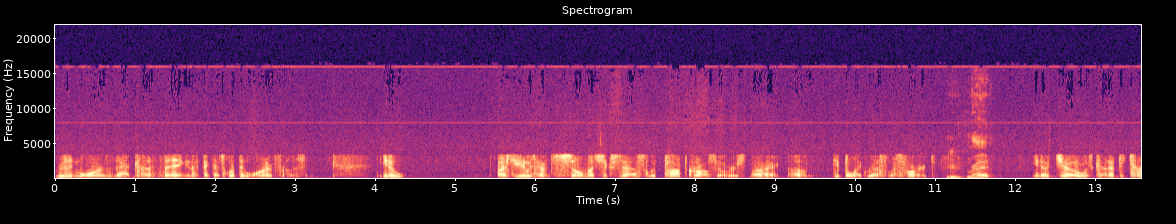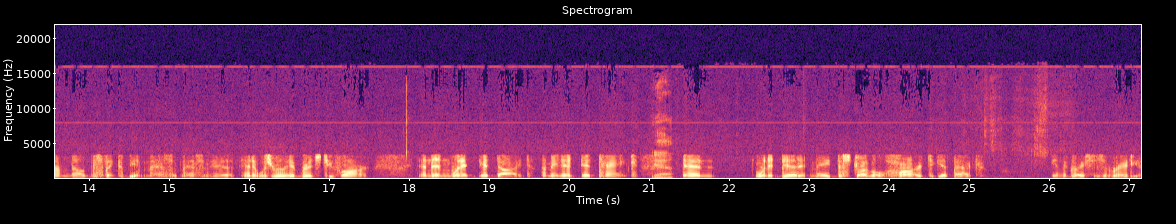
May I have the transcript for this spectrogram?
really more of that kind of thing, and I think that's what they wanted from us. And, you know, RCA was having so much success with pop crossovers by um, people like Restless Heart Right. that you know Joe was kind of determined. No, this thing could be a massive, massive hit, and it was really a bridge too far. And then when it it died, I mean, it it tanked, Yeah. and when it did, it made the struggle hard to get back in the graces of radio.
